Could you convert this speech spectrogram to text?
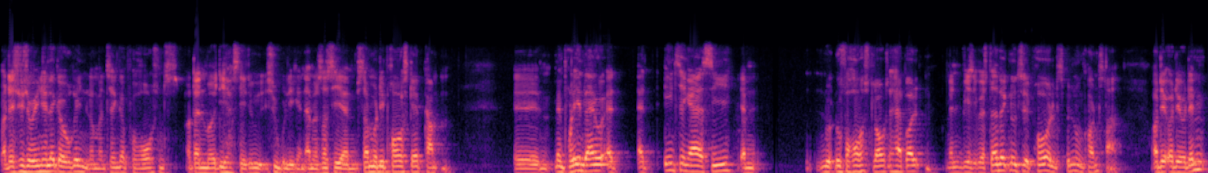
og det synes jeg jo egentlig heller ikke er urimeligt, når man tænker på Horsens, og den måde, de har set ud i Superligaen, at man så siger, jamen, så må de prøve at skabe kampen. Øh, men problemet er jo, at, at en ting er at sige, jamen, nu, nu får Horsens lov til at have bolden, men vi, vi er stadigvæk nødt til at prøve at spille nogle kontra. Og det, og det er jo dem,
